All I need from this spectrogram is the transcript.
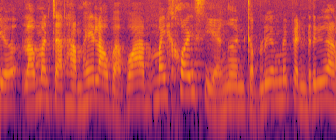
เยอะๆ แล้วมันจะทำให้เราแบบว่าไม่ค่อยเสียเงินกับเรื่องไม่เป็นเรื่อง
